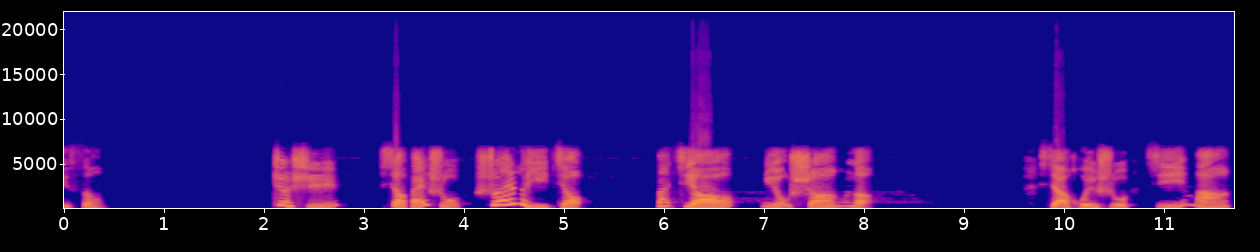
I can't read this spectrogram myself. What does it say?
一松。这时，小白鼠摔了一跤，把脚扭伤了。小灰鼠急忙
